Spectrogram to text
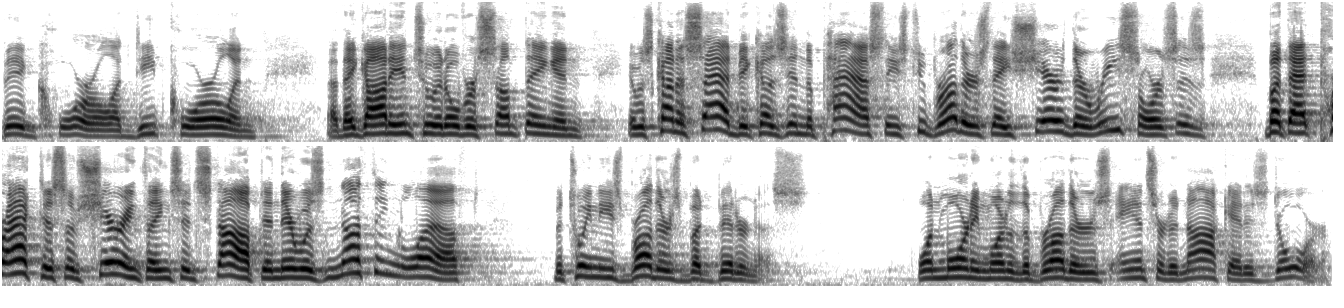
big quarrel, a deep quarrel, and uh, they got into it over something. And it was kind of sad because in the past, these two brothers, they shared their resources but that practice of sharing things had stopped, and there was nothing left between these brothers but bitterness. One morning, one of the brothers answered a knock at his door.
